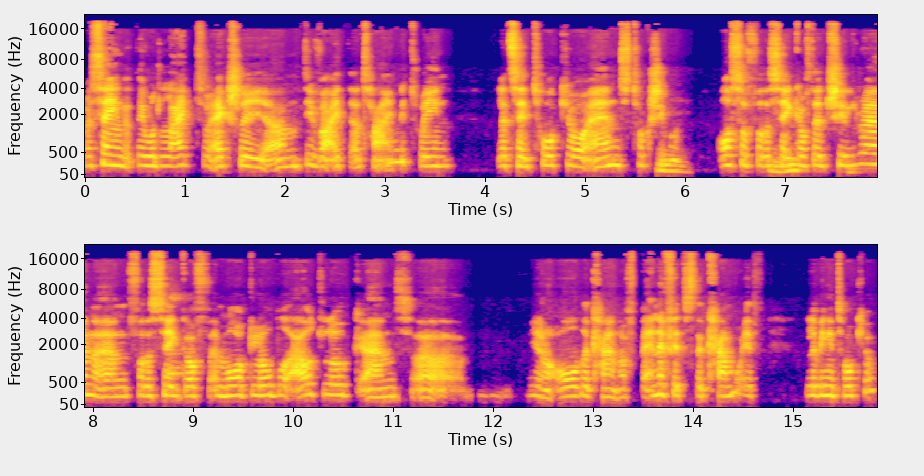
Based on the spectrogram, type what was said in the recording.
were saying that they would like to actually um, divide their time between, let's say, Tokyo and Tokushima, mm. also for the mm-hmm. sake of their children and for the sake of a more global outlook and, uh, you know, all the kind of benefits that come with living in Tokyo.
